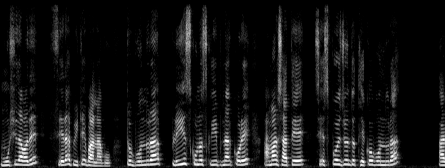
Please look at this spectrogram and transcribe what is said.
মুর্শিদাবাদে সেরা পিঠে বানাবো। তো বন্ধুরা প্লিজ কোনো স্ক্রিপ্ট না করে আমার সাথে শেষ পর্যন্ত থেকো বন্ধুরা। আর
